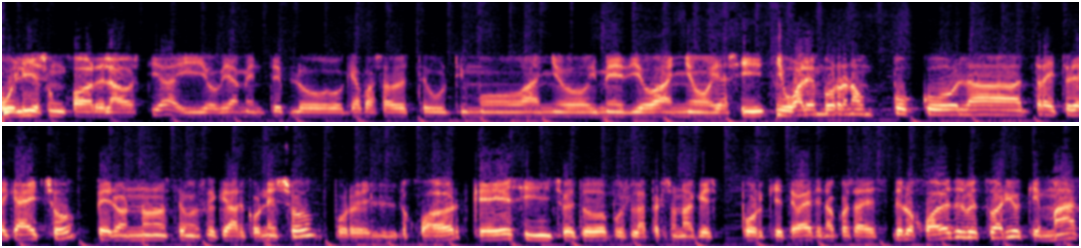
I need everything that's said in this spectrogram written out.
Willy es un jugador de la hostia y obviamente lo que ha pasado este último año y medio, año y así, igual emborrona un poco la trayectoria que ha hecho, pero no nos tenemos que quedar con eso por el jugador que es y sobre todo pues la persona que es, porque te voy a decir una cosa, es de los jugadores del vestuario que más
